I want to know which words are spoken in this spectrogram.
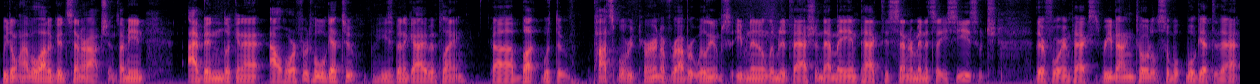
we don't have a lot of good center options. I mean, I've been looking at Al Horford, who we'll get to. He's been a guy I've been playing, uh, but with the possible return of Robert Williams, even in a limited fashion, that may impact his center minutes that he sees, which therefore impacts his rebounding total. So we'll, we'll get to that.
